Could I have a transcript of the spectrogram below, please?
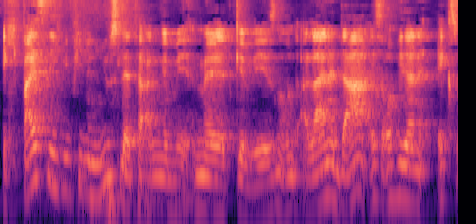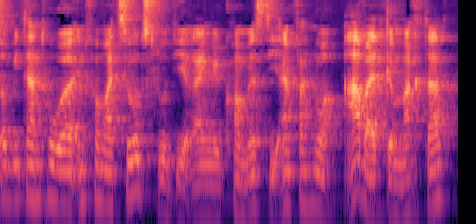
ich weiß nicht, wie viele Newsletter angemeldet gewesen und alleine da ist auch wieder eine exorbitant hohe Informationsflut, die reingekommen ist, die einfach nur Arbeit gemacht hat.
